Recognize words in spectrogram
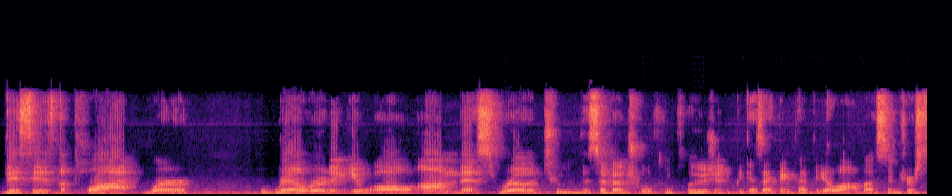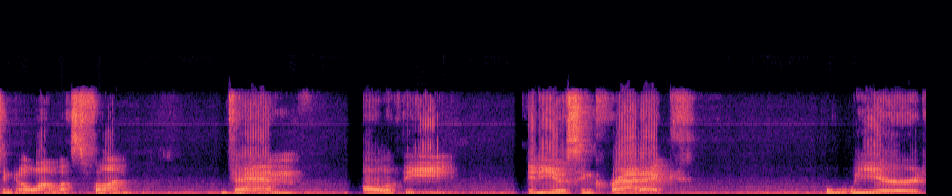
this is the plot. We're railroading you all on this road to this eventual conclusion. Because I think that'd be a lot less interesting and a lot less fun than all of the idiosyncratic, weird,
